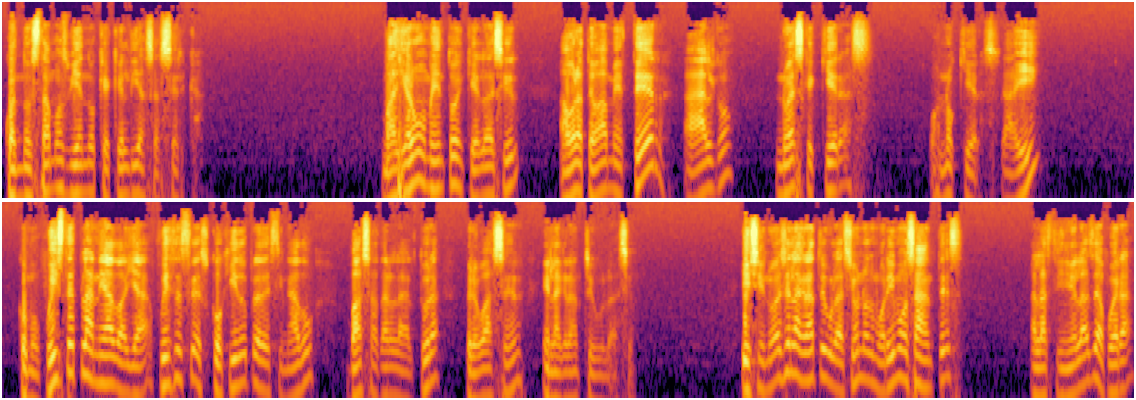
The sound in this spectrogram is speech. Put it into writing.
cuando estamos viendo que aquel día se acerca, va a llegar un momento en que Él va a decir, ahora te va a meter a algo, no es que quieras, o no quieras. Ahí, como fuiste planeado allá, fuiste escogido y predestinado, vas a dar la altura, pero va a ser en la gran tribulación. Y si no es en la gran tribulación, nos morimos antes, a las tinieblas de afuera,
